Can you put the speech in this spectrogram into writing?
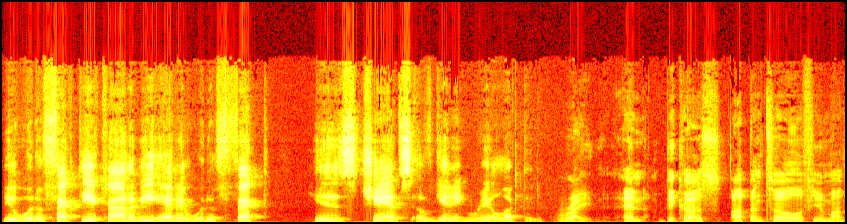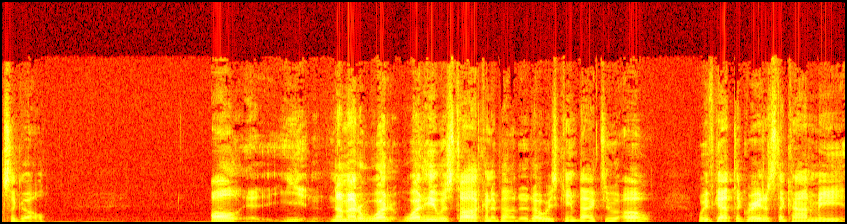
it would affect the economy and it would affect his chance of getting reelected. Right. and because up until a few months ago, all no matter what what he was talking about, it always came back to oh, we've got the greatest economy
